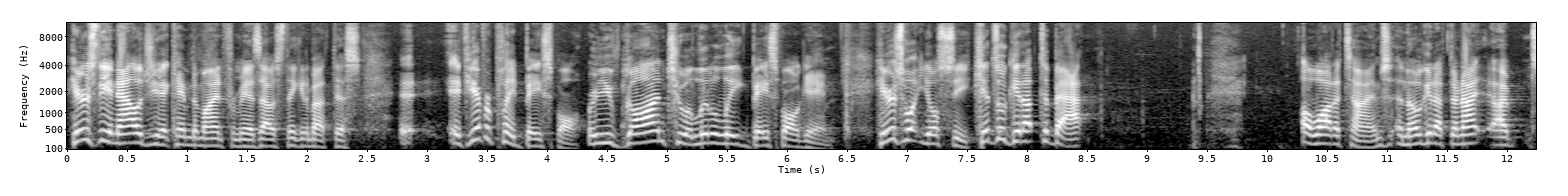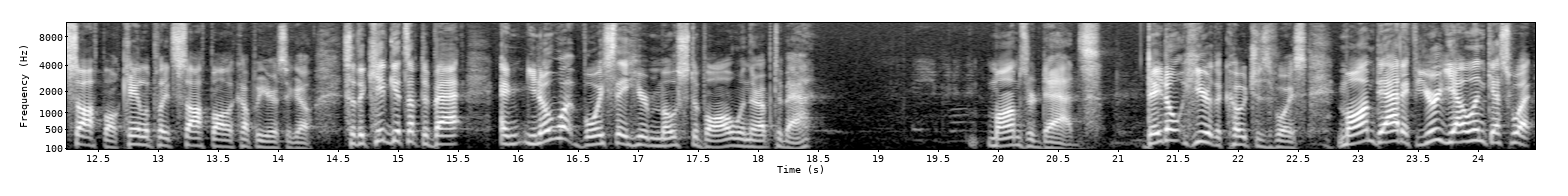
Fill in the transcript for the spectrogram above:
Here's the analogy that came to mind for me as I was thinking about this. If you ever played baseball or you've gone to a little league baseball game, here's what you'll see kids will get up to bat a lot of times, and they'll get up. They're not uh, softball. Caleb played softball a couple years ago. So the kid gets up to bat, and you know what voice they hear most of all when they're up to bat? Moms or dads. They don't hear the coach's voice. Mom, dad, if you're yelling, guess what?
